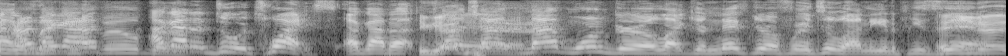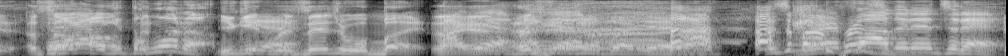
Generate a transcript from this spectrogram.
ain't gotta, I, gotta, I gotta do it twice. I gotta You got- not, not, not one girl, like your next girlfriend too. I need a piece of You that. know, So, I gotta oh, get the one up. You get Yeah. residual butt. Like, yeah, I get- uh, But yeah, yeah. it's about Grandfathered into that.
